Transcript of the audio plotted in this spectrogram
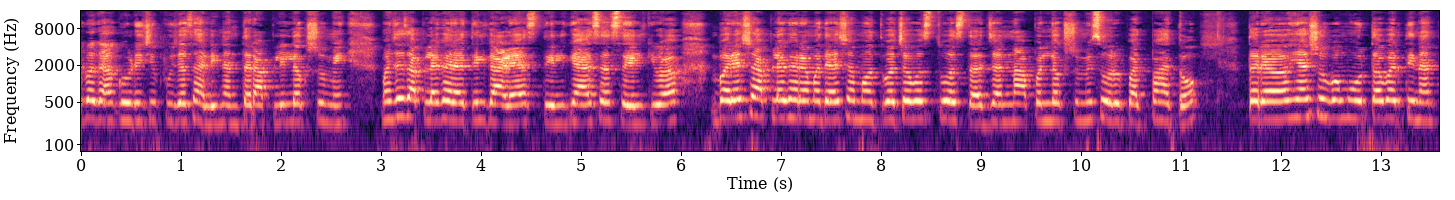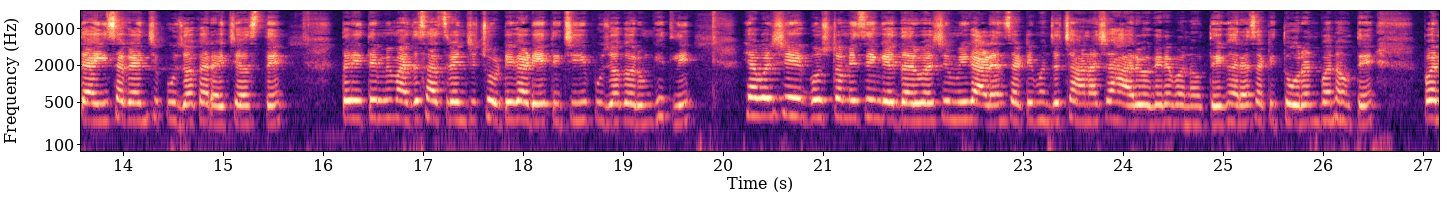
बघा घोडीची पूजा झाली नंतर आपली लक्ष्मी म्हणजेच आपल्या घरातील गाड्या असतील गॅस असेल किंवा बऱ्याचशा आपल्या घरामध्ये अशा महत्त्वाच्या वस्तू असतात ज्यांना आपण लक्ष्मी स्वरूपात पाहतो. तर ह्या शुभ मुहूर्तावरती ना त्याही सगळ्यांची पूजा करायची असते. तर इथे मी माझ्या सासऱ्यांची छोटी गाडी आहे तिचीही पूजा करून घेतली. ह्या वर्षी एक गोष्ट मिसिंग आहे दरवर्षी मी गाड्यांसाठी म्हणजे छान असे हार वगैरे बनवते घरासाठी तोरण बनवते. पण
